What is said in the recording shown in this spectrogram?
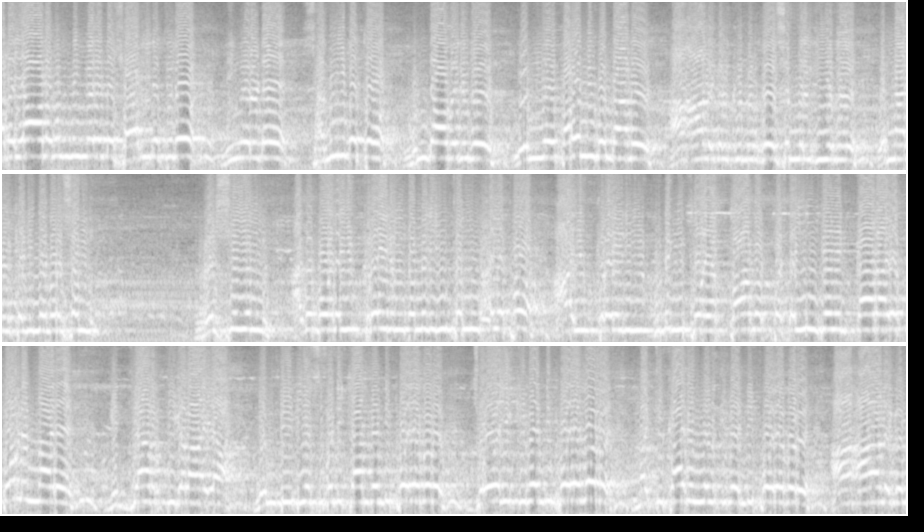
അടയാളവും നിങ്ങളുടെ ശരീരത്തിലോ നിങ്ങളുടെ സമീപത്തോ ഉണ്ടാവരുത് എന്ന് പറഞ്ഞുകൊണ്ടാണ് ആ ആളുകൾക്ക് നിർദ്ദേശം നൽകിയത്. എന്നാൽ കഴിഞ്ഞ വർഷം റഷ്യയും അതുപോലെ യുക്രൈനും തമ്മിൽ യുദ്ധം ഉണ്ടായപ്പോ ആ യുക്രൈനിൽ കുടുങ്ങിപ്പോയ പാവപ്പെട്ട ഇന്ത്യക്കാരായ പൗരന്മാര് വിദ്യാർത്ഥികളായ എം ബി ബി എസ് പഠിക്കാൻ വേണ്ടി പോയവർ ജോലിക്ക് വേണ്ടി പോയവർ കാര്യങ്ങൾക്ക് വേണ്ടി പോയവർ ആ ആളുകൾ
